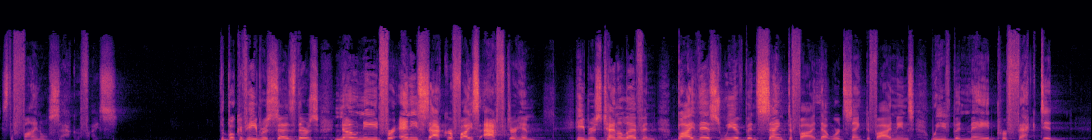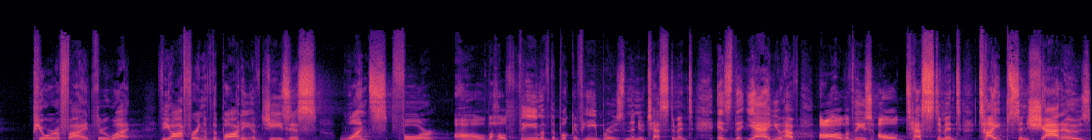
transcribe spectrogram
he's the final sacrifice. The book of Hebrews says there's no need for any sacrifice after him. Hebrews 10 11, by this we have been sanctified. That word sanctified means we've been made perfected, purified through what? The offering of the body of Jesus once for all. The whole theme of the book of Hebrews in the New Testament is that, yeah, you have all of these Old Testament types and shadows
